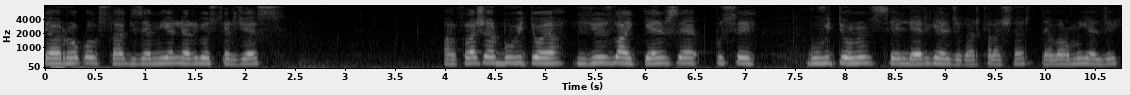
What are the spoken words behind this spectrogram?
birlikte Roblox'ta gizemli yerleri göstereceğiz. Arkadaşlar bu videoya 100 like gelirse bu se bu videonun serileri gelecek arkadaşlar. Devamı gelecek.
